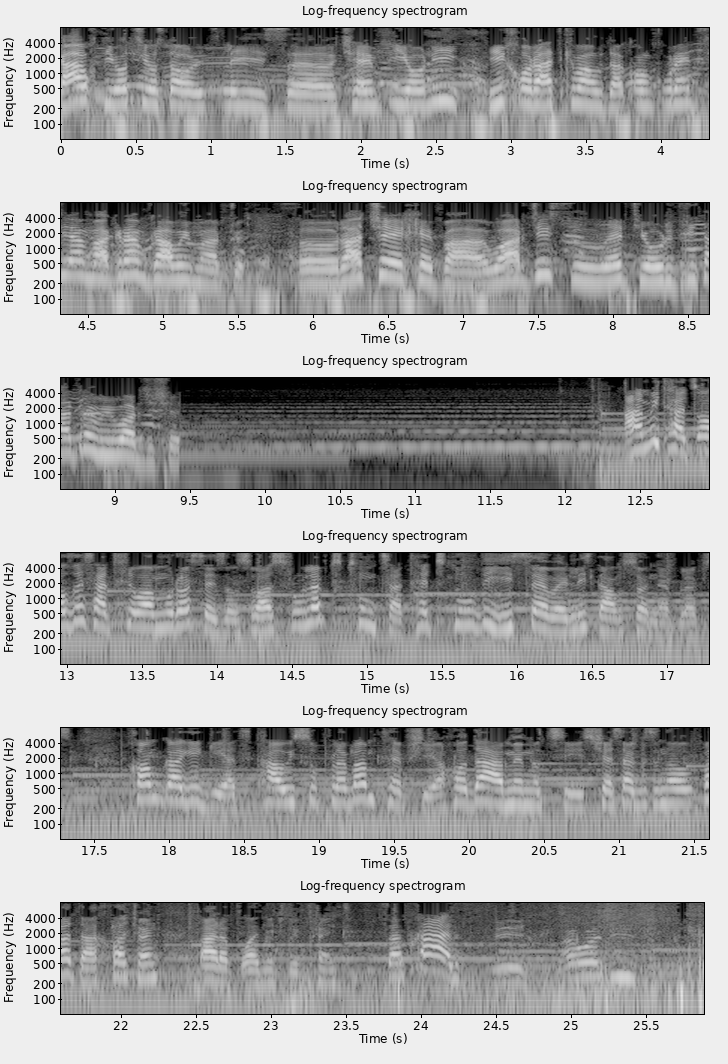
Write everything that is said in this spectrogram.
გავხდი 2022 წლის ჩემპიონი, იყო რა თქმა უნდა კონკურენცია, მაგრამ გავიმარჯვე. Რაც შეეხება ვარჯიშს, 1-2 დღით ადრე ვივარჯიშე. ამით აწვალზე სათხილამურო სეზონს ვასრულებთ, თუმცა თეთნული ისევე ლის დამსვენებლებს. ხომ გაგიგიათ, თავისუფლება მთებშია, ხო და ამ ემოციის შესაგრძნობა და ახლა ჩვენ პარაპლანით ვიფრენთ. სათხარ? წავედი.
